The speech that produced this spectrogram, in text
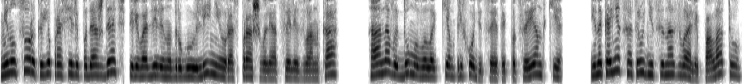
Минут сорок ее просили подождать, переводили на другую линию, расспрашивали о цели звонка, а она выдумывала, кем приходится этой пациентке, и, наконец, сотрудницы назвали палату,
